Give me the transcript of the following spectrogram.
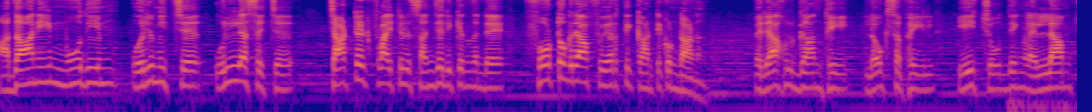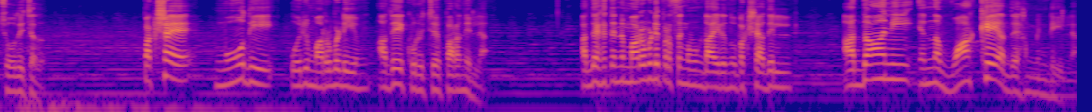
അദാനിയും മോദിയും ഒരുമിച്ച് ഉല്ലസിച്ച് ചാർട്ടേഡ് ഫ്ലൈറ്റിൽ സഞ്ചരിക്കുന്നതിന്റെ ഫോട്ടോഗ്രാഫ് ഉയർത്തിക്കാട്ടിക്കൊണ്ടാണ് രാഹുൽ ഗാന്ധി ലോക്സഭയിൽ ഈ ചോദ്യങ്ങളെല്ലാം ചോദിച്ചത്. പക്ഷേ മോദി ഒരു മറുപടിയും അതേക്കുറിച്ച് പറഞ്ഞില്ല. അദ്ദേഹത്തിന്റെ മറുപടി പ്രസംഗമുണ്ടായിരുന്നു പക്ഷെ അതിൽ അദാനി എന്ന വാക്കേ അദ്ദേഹം മിണ്ടിയില്ല.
